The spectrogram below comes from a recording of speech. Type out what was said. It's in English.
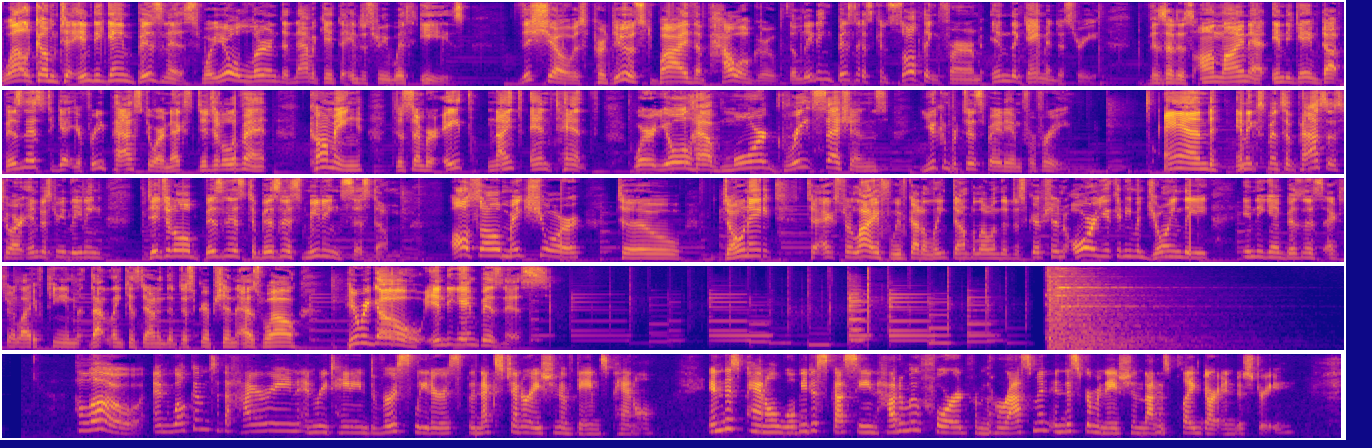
Welcome to Indie Game Business, where you'll learn to navigate the industry with ease. This show is produced by the Powell Group, the leading business consulting firm in the game industry. Visit us online at indiegame.business to get your free pass to our next digital event coming December 8th, 9th, and 10th, where you'll have more great sessions you can participate in for free and inexpensive passes to our industry leading digital business to business meeting system. Also, make sure to donate to Extra Life. We've got a link down below in the description, or you can even join the Indie Game Business Extra Life team. That link is down in the description as well. Here we go Indie Game Business. Hello, and welcome to the Hiring and Retaining Diverse Leaders, the Next Generation of Games panel. In this panel, we'll be discussing how to move forward from the harassment and discrimination that has plagued our industry.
